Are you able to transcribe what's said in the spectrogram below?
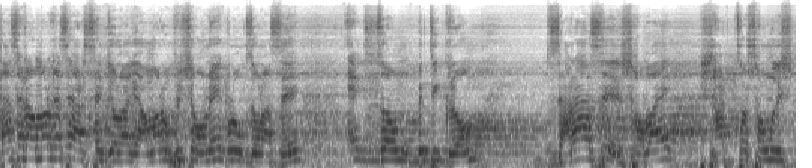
তাছাড়া আমার কাছে আশ্চর্য লাগে, আমার অফিসে অনেক লোকজন আছে একজন ব্যতিক্রম। যারা আছে, সবাই স্বার্থ সংশ্লিষ্ট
